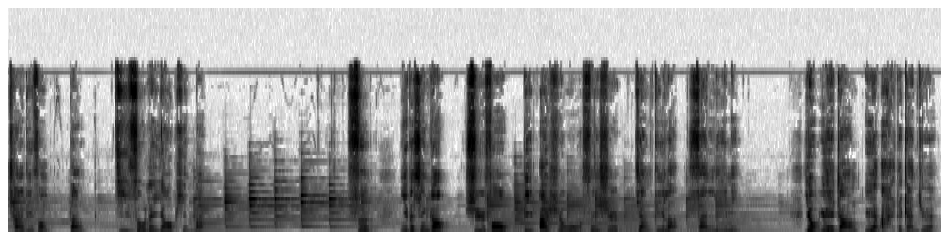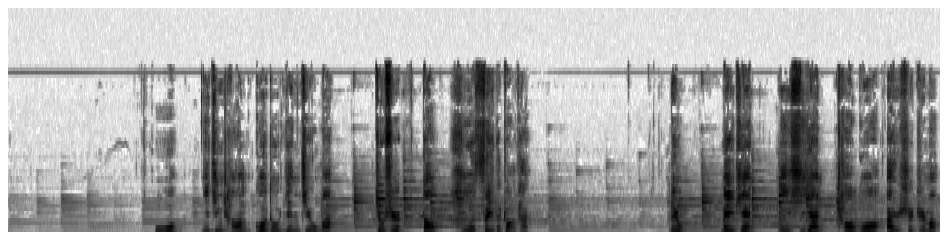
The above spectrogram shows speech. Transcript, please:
强的松等激素类药品吗？四，你的身高？是否比二十五岁时降低了三厘米？有越长越矮的感觉？五，你经常过度饮酒吗？就是到喝醉的状态。六，每天你吸烟超过二十支吗？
